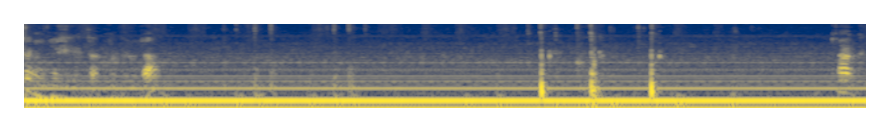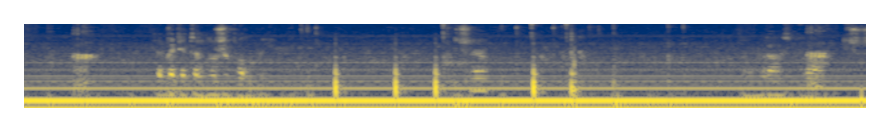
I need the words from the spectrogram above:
No, ale to nieźle to wygląda. Tak. To będzie ten duży pokój. Trzy. Raz, dwa, trzy.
